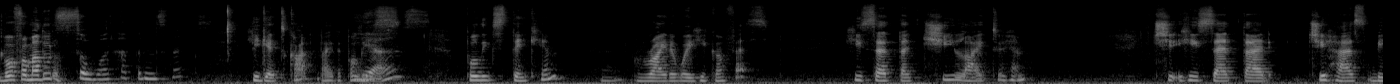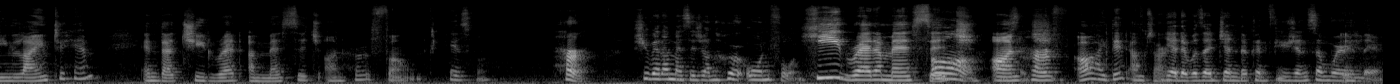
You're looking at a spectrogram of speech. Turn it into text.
Vote for Maduro. so what happens next? He gets caught by the police. Yes. Police take him. Right away, he confessed. He said that she lied to him. She, he said that she has been lying to him and that she read a message on her phone. His phone. Her. She read a message on her own phone. He read a message Oh, on message. her. Oh, I did. I'm sorry. Yeah, there was a gender confusion somewhere in there.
